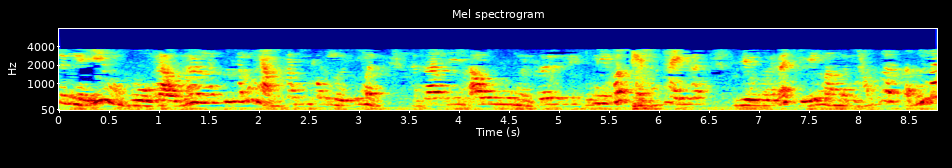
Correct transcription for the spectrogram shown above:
suy nghĩ buồn rầu nó nó cứ ngấm ngầm trong con người của mình. Thành ra đi đâu mình cứ cũng như mất mình thay đó. Nhiều người nói chuyện mà mình không có tỉnh đó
